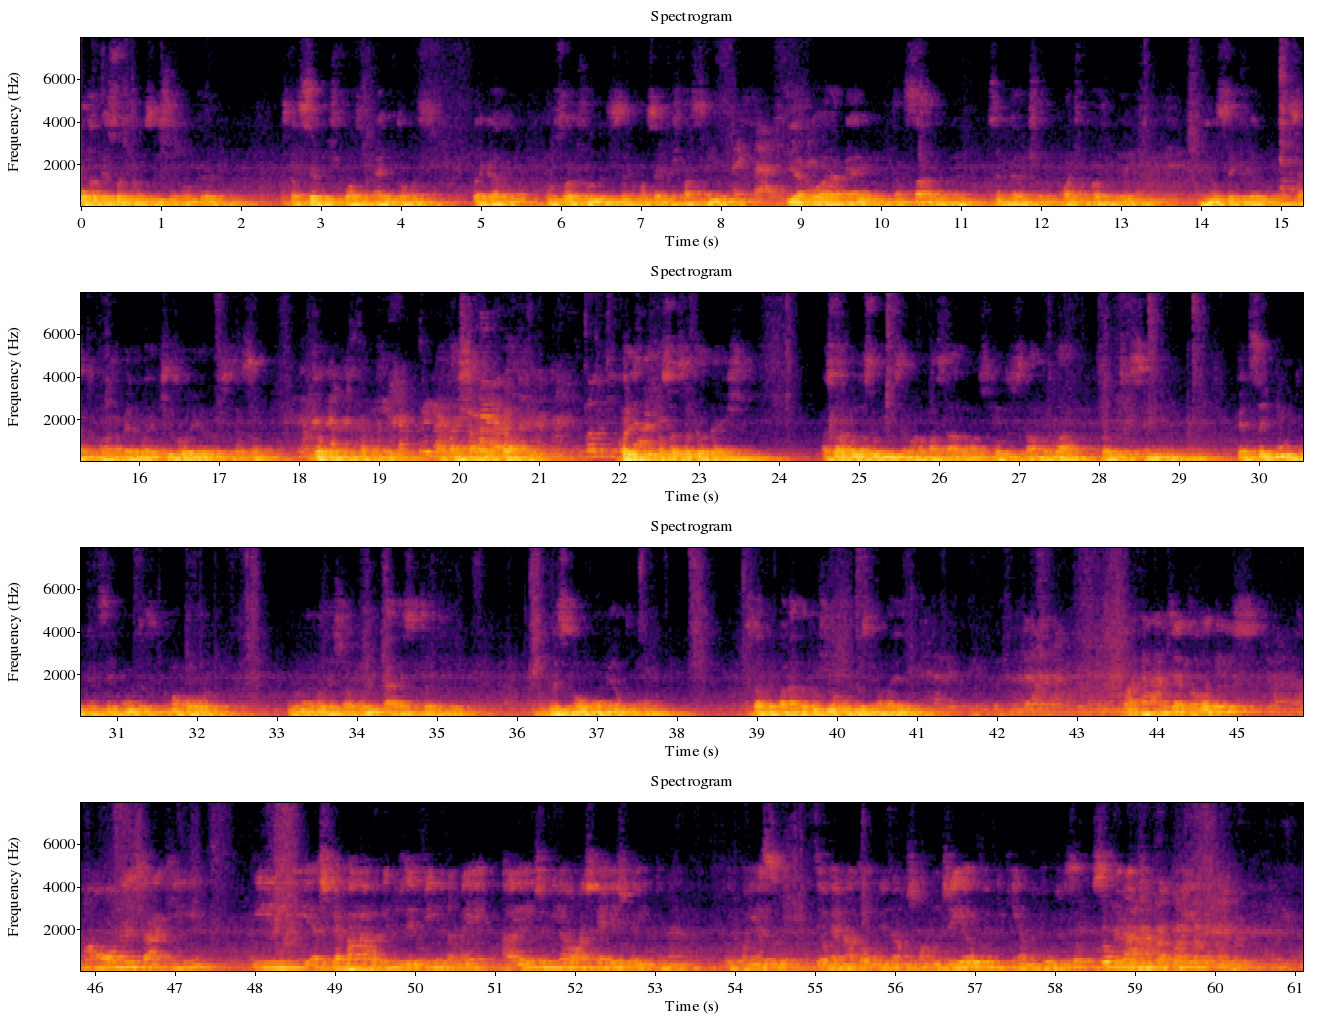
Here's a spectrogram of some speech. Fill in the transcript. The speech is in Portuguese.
outra pessoa que não existe nunca, está sempre disposta, Mary Thomas, obrigado por sua ajuda, sempre consegue um espacinho. E agora a Mary, cansada, né? sempre garantindo um ótimo café E o segredo, né? sai de nós, a Mary agora é tesoureira da de Hotéis de Café, abaixada no café. Presidente da Associação de Hotéis. A senhora, quando assumiu semana passada, nós todos estávamos lá, falou assim, pensei muito, pensei muito, assim como uma palavra. Eu não vou deixar, vou encarar esse desafio. Para esse novo momento, está preparada? Continua com o fiozinho na barriga. Boa tarde a todos. Uma honra estar aqui e acho que a palavra que nos define também, além de união, acho que é respeito, né? Eu conheço o seu Renato há alguns anos, quando um dia eu fui pequena, hoje eu sou, sou grande na.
